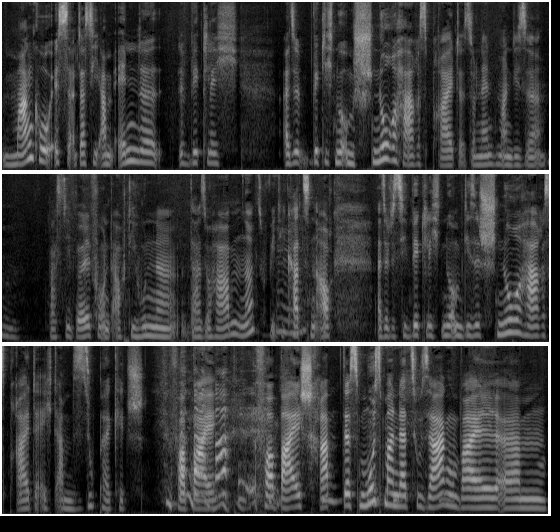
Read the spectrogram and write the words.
Manko ist, dass sie am Ende wirklich, also wirklich nur um Schnurrhaaresbreite, so nennt man diese, hm. was die Wölfe und auch die Hunde da so haben, ne? so wie die mhm. Katzen auch. Also dass sie wirklich nur um diese Schnurrhaaresbreite echt am Superkitsch vorbei, vorbeischraubt. Das muss man dazu sagen, weil ähm,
